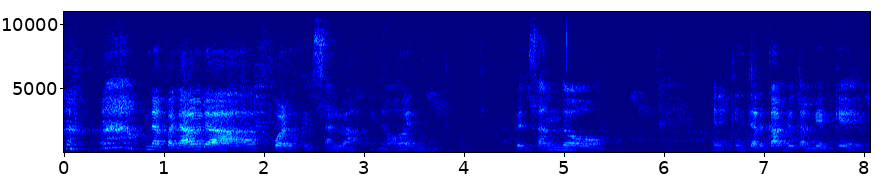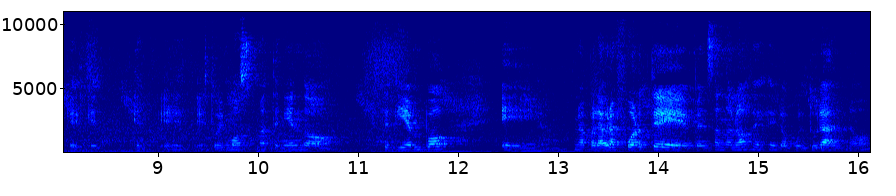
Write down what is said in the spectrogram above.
una palabra fuerte, salvaje, ¿no? En, pensando en este intercambio también que, eh, estuvimos manteniendo este tiempo, eh, una palabra fuerte pensándonos desde lo cultural, ¿no?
